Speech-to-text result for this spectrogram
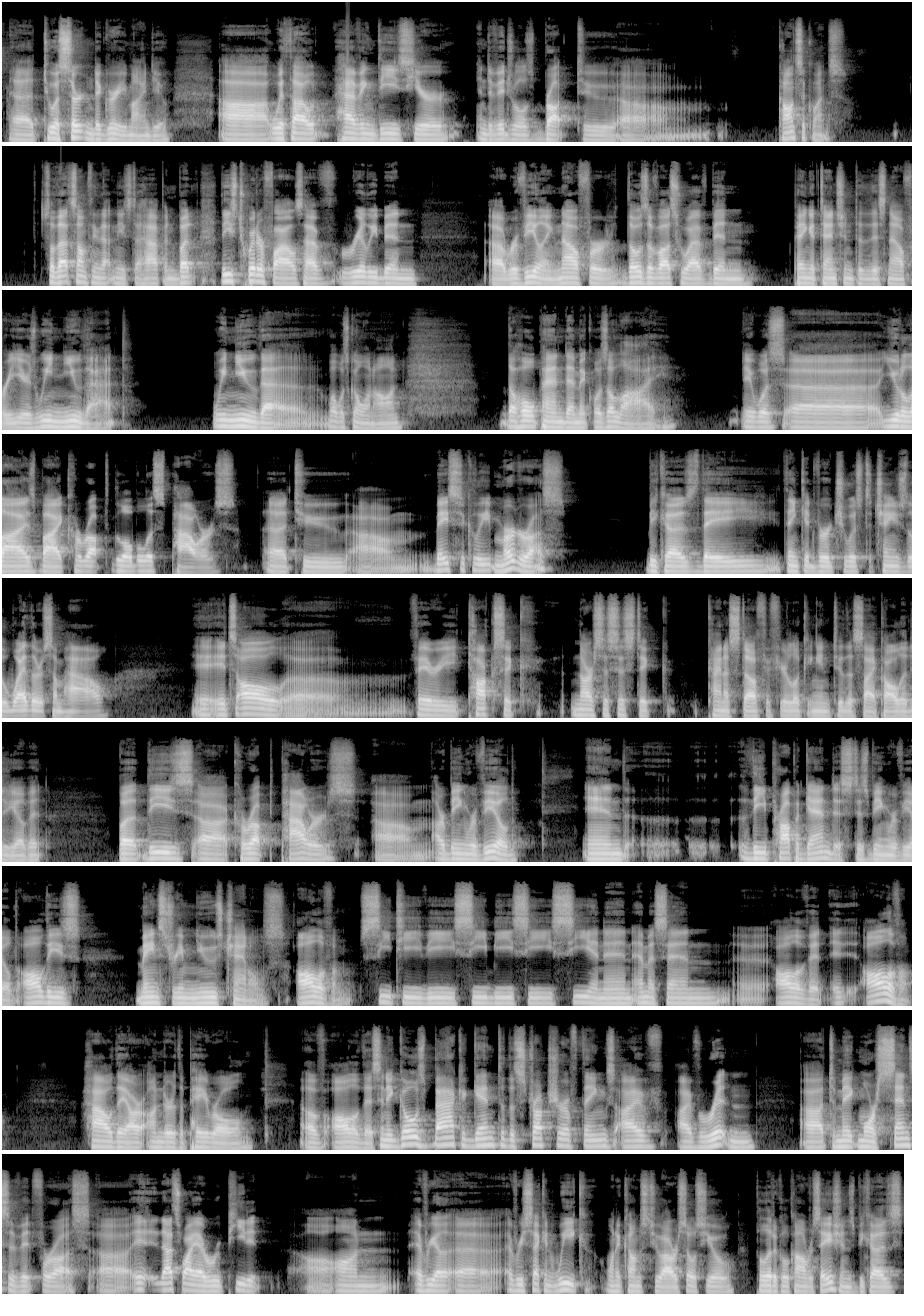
uh, to a certain degree, mind you, uh, without having these here individuals brought to um, consequence. So that's something that needs to happen. But these Twitter files have really been uh, revealing. Now, for those of us who have been paying attention to this now for years, we knew that we knew that what was going on. The whole pandemic was a lie. It was uh, utilized by corrupt globalist powers uh, to um, basically murder us because they think it virtuous to change the weather somehow. It's all uh, very toxic, narcissistic kind of stuff if you're looking into the psychology of it but these uh, corrupt powers um, are being revealed, and the propagandist is being revealed. All these mainstream news channels, all of them CTV, CBC, CNN, MSN, uh, all of it, it, all of them, how they are under the payroll of all of this. And it goes back again to the structure of things I've, I've written. Uh, to make more sense of it for us. Uh, it, that's why I repeat it uh, on every uh, every second week when it comes to our socio political conversations because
